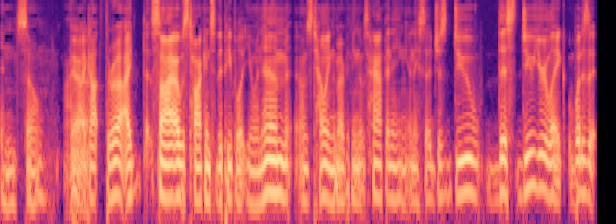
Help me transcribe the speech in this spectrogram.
and so I, Yeah. I got through it. I so I was talking to the people at UNM. I was telling them everything that was happening, and they said, "Just do this. Do your like what is it?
